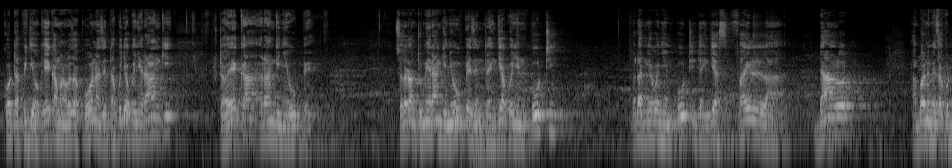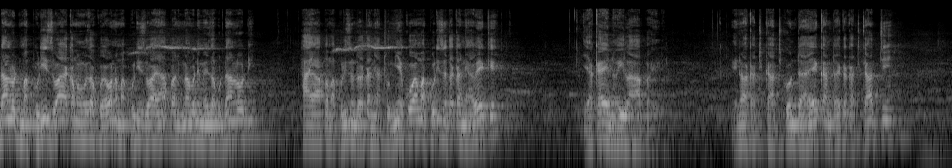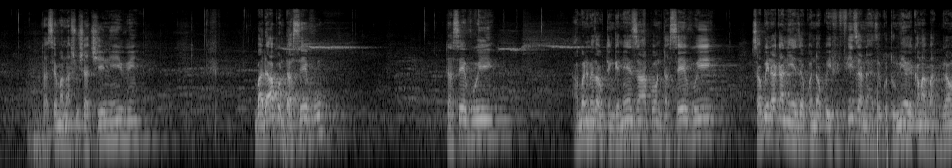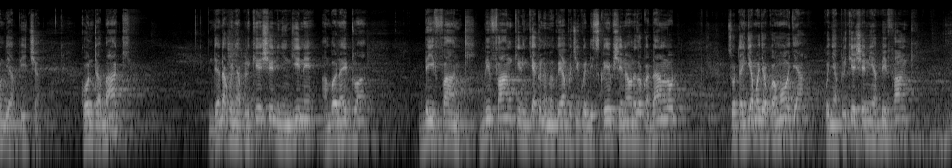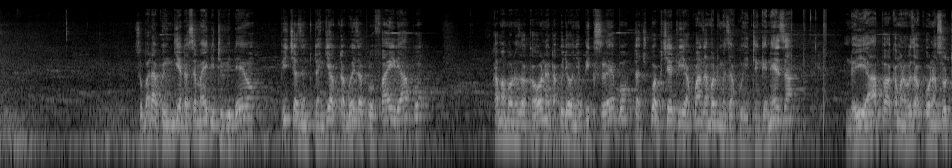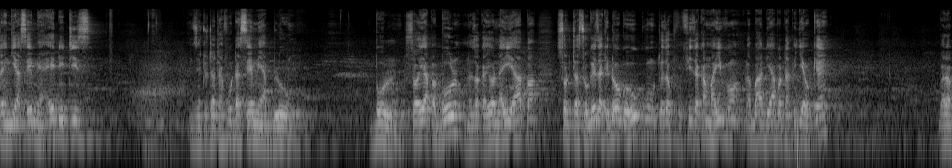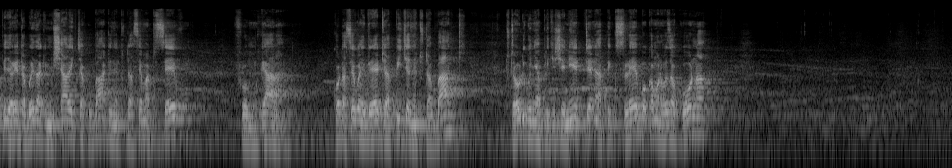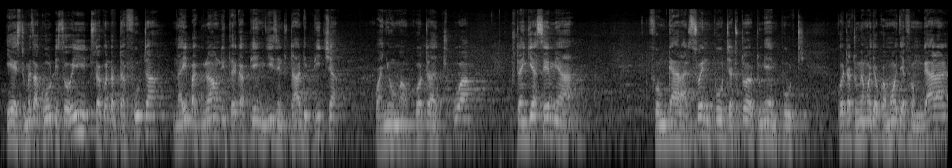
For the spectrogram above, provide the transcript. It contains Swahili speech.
Kwa utapiga okay, kama unaweza kuona zitakuja kwenye rangi, tutaweka rangi nyeupe. So nataka nitumie rangi nyeupe, then nitaingia kwenye input. Baada ya kuingia kwenye input, nitaingia file la download ambayo nimeweza kudownload mapulizo haya, kama unaweza kuyaona mapulizo haya hapa, ni mambo nimeweza kudownload haya hapa. Mapulizo ndio nataka niyatumie, kwa hiyo mapulizo nataka niyaweke yakae eneo hili hapa, hili eneo katikati. Kwa hiyo nitaweka, nitaweka katikati Nitasema nashusha chini hivi. Baada hapo nitasevu, nitasevu hii ambayo nimeweza kutengeneza hapo, nitasevu hii sababu nataka niweze kwenda kuififiza na niweze kutumia hiyo kama background ya picha. Kwa hiyo nitabaki, nitaenda kwenye application nyingine ambayo inaitwa Bfunk. Bfunk link yake nimekuweka hapo chini kwa description, au unaweza ka download. So utaingia moja kwa moja kwenye application ya Bfunk. So baada ya kuingia tutasema edit video pictures, and tutaingia kutabweza profile hapo, kama ambavyo unaweza kaona, itakuja kwenye Pixlab. Tutachukua picha yetu ya kwanza ambayo tumeweza kuitengeneza, ndio hii hapa, kama unaweza kuona. So tutaingia sehemu ya edits, nzi, tutatafuta sehemu ya blue bull. So hii hapa bull, unaweza kaiona hii hapa. So tutasogeza kidogo huku tuweza kufifiza kama hivyo, na baada hapo tutapiga okay. Baada ya kupiga okay, tutabonyeza kimshale cha kubaki, then tutasema tu save from gallery. Kwa tutasave kwenye gallery yetu ya picha na tutabaki. Tutarudi kwenye application yetu tena ya Pixlabo kama unaweza kuona. Yes, tumeweza kurudi. So hii tutakwenda tutafuta na hii background tutaweka PNG na tutaadi picha kwa nyuma. Kwa tutachukua tutaingia sehemu ya from gallery. So input hatutotumia input. Kwa hiyo tutatumia moja kwa moja from gallery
